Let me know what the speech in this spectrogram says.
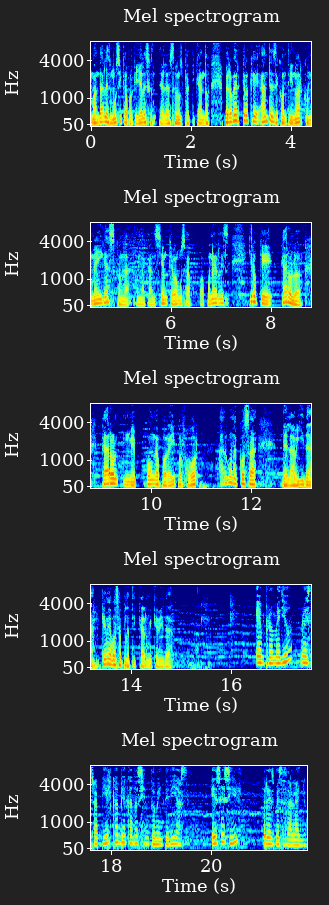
mandarles música porque ya les, estuvimos platicando. Pero a ver, creo que antes de continuar con Meigas, con la, con la canción que vamos a, a ponerles, quiero que Carol, Carol me ponga por ahí, por favor, alguna cosa de la vida. ¿Qué me vas a platicar, mi querida? En promedio, nuestra piel cambia cada 120 días es decir, tres veces al año.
